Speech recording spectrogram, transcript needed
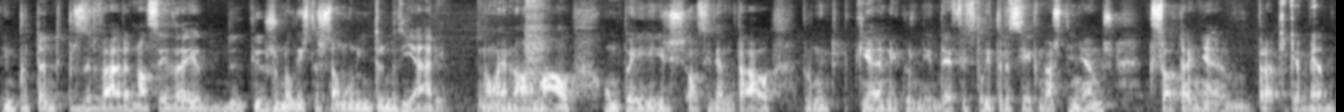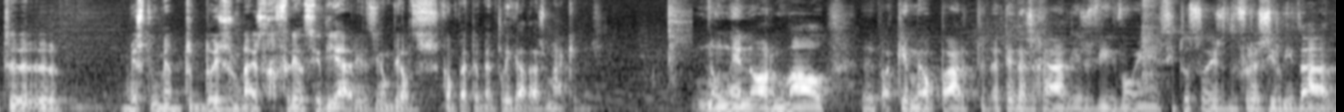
importante preservar a nossa ideia de que os jornalistas são um intermediário. Não é normal um país ocidental, por muito pequeno e com o déficit de literacia que nós tínhamos, que só tenha praticamente neste momento, dois jornais de referência diários e um deles completamente ligado às máquinas. Não é normal que a maior parte, até das rádios, vivam em situações de fragilidade.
